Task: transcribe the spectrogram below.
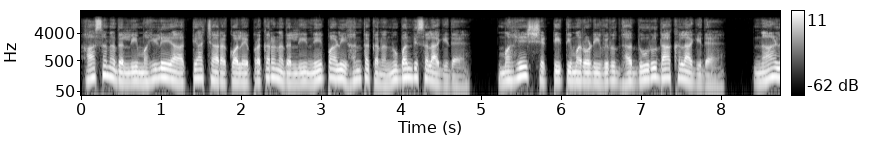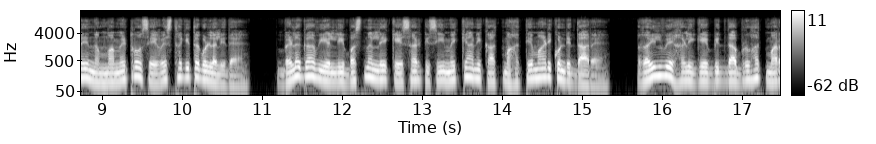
ಹಾಸನದಲ್ಲಿ ಮಹಿಳೆಯ ಅತ್ಯಾಚಾರ ಕೊಲೆ ಪ್ರಕರಣದಲ್ಲಿ ನೇಪಾಳಿ ಹಂತಕನನ್ನು ಬಂಧಿಸಲಾಗಿದೆ. ಮಹೇಶ್ ಶೆಟ್ಟಿ ತಿಮರೋಡಿ ವಿರುದ್ಧ ದೂರು ದಾಖಲಾಗಿದೆ. ನಾಳೆ ನಮ್ಮ ಮೆಟ್ರೋ ಸೇವೆ ಸ್ಥಗಿತಗೊಳ್ಳಲಿದೆ. ಬೆಳಗಾವಿಯಲ್ಲಿ ಬಸ್ನಲ್ಲೇ ಕೆಎಸ್ಆರ್ಟಿಸಿ ಮೆಕ್ಯಾನಿಕ್ ಆತ್ಮಹತ್ಯೆ ಮಾಡಿಕೊಂಡಿದ್ದಾರೆ. ರೈಲ್ವೆ ಹಳಿಗೆ ಬಿದ್ದ ಬೃಹತ್ ಮರ,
